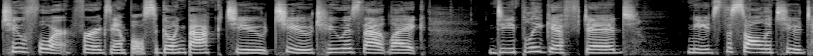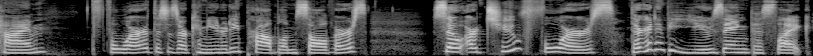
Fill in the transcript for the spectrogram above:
two, four, for example. So, going back to two, two is that like deeply gifted, needs the solitude time. Four, this is our community problem solvers. So, our two fours, they're going to be using this like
